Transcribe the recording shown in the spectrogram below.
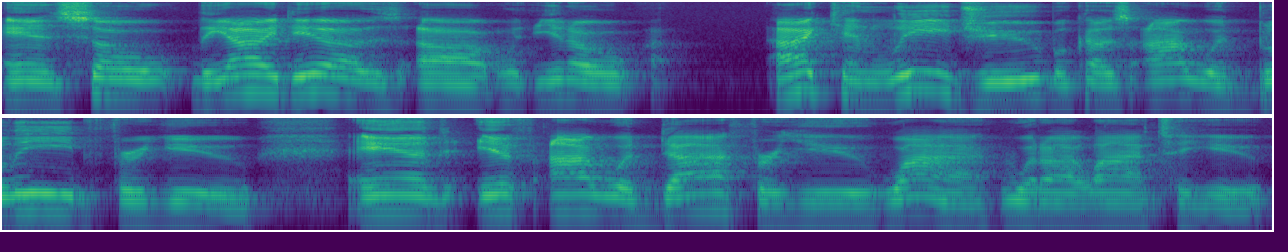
And so the idea is, uh, you know, I can lead you because I would bleed for you. And if I would die for you, why would I lie to you?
